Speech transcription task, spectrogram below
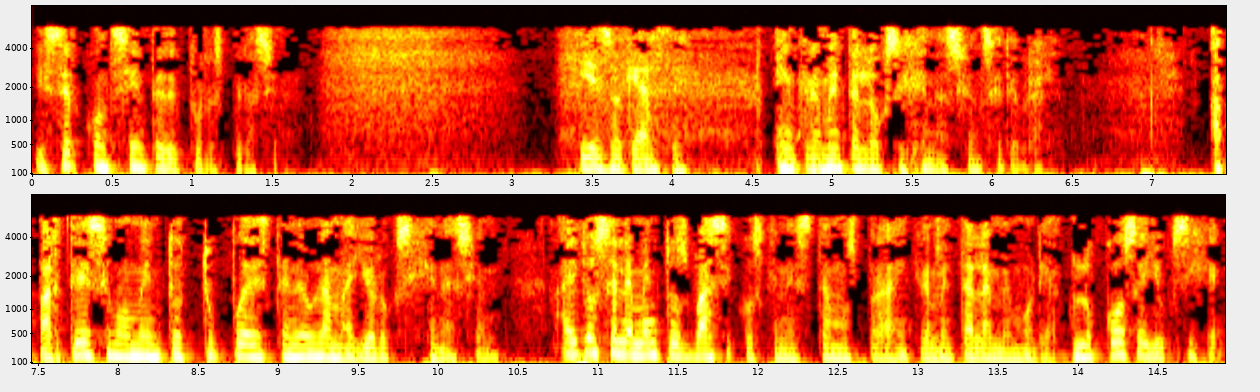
y ser consciente de tu respiración. ¿Y eso qué hace? Incrementa la oxigenación cerebral. A partir de ese momento tú puedes tener una mayor oxigenación. Hay dos elementos básicos que necesitamos para incrementar la memoria, glucosa y oxígeno.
